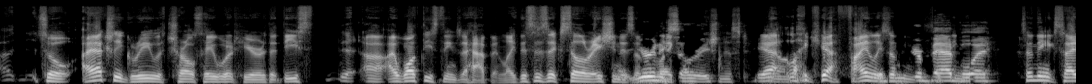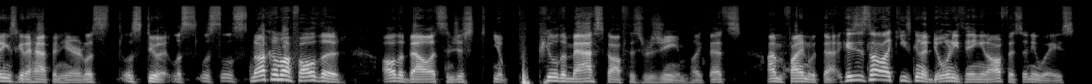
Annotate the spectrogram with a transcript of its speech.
Uh, so I actually agree with Charles Haywood here that these uh, I want these things to happen. Like this is accelerationism. You're an like, accelerationist. Yeah, like yeah, finally something. You're a bad boy. Something exciting is going to happen here. Let's let's do it. Let's let's let's knock them off all the all the ballots and just you know peel the mask off this regime. Like that's I'm fine with that because it's not like he's going to do anything in office anyways.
